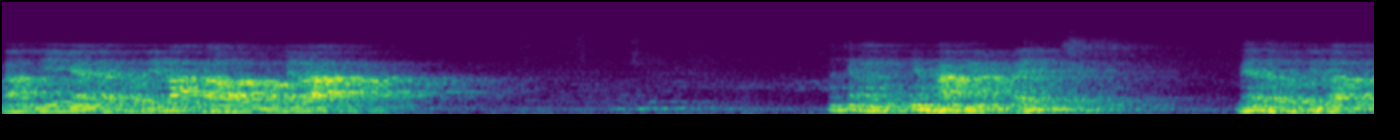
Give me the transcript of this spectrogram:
บางทีแม้แต่คนที่รักเราเราก็ไม่รักมันจะยังห่างหายเลยแม้แต่คนที่รักเรา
